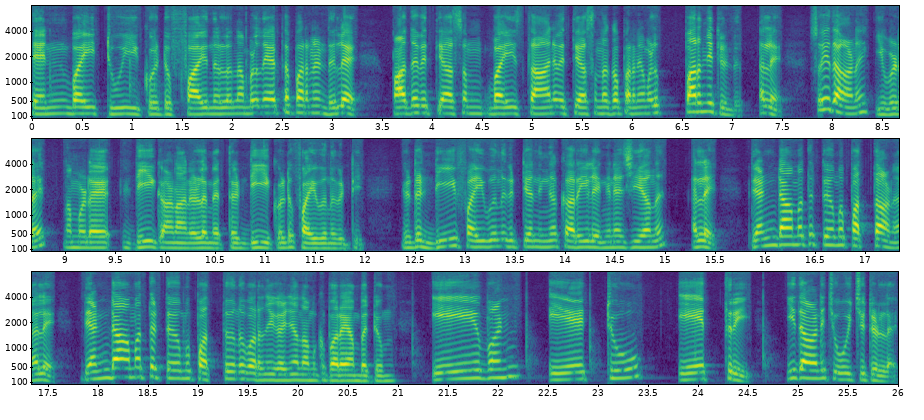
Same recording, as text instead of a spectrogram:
ten by two equal to five എന്നുള്ളത് നമ്മൾ നേരത്തെ പറഞ്ഞിട്ടുണ്ട് അല്ലേ? പദവ്യത്യാസം ബൈ സ്ഥാന വ്യത്യാസം എന്നൊക്കെ പറഞ്ഞ് നമ്മൾ പറഞ്ഞിട്ടുണ്ട് അല്ലേ? സോ ഇതാണ് ഇവിടെ നമ്മുടെ ഡി കാണാനുള്ള method d equal to five എന്ന് കിട്ടി. എന്നിട്ട് ഡി ഫൈവ് എന്ന് കിട്ടിയാൽ നിങ്ങൾക്ക് അറിയില്ല എങ്ങനെയാ ചെയ്യാന്ന് അല്ലേ? രണ്ടാമത്തെ ടേം പത്താണ് അല്ലേ? രണ്ടാമത്തെ ടേം പത്ത് എന്ന് പറഞ്ഞു കഴിഞ്ഞാൽ നമുക്ക് പറയാൻ പറ്റും a one a two a three ഇതാണ് ചോദിച്ചിട്ടുള്ളത്.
